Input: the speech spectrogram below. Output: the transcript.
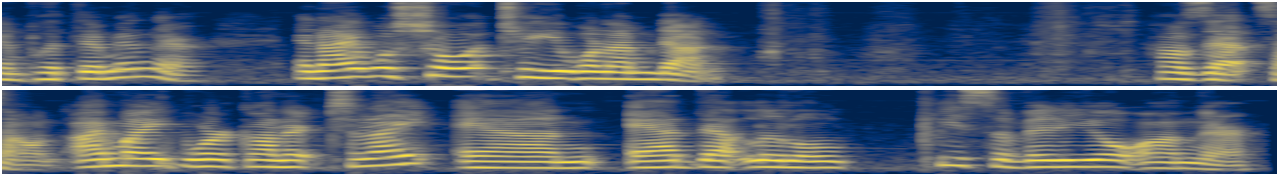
and put them in there. And I will show it to you when I'm done. How's that sound? I might work on it tonight and add that little piece of video on there.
